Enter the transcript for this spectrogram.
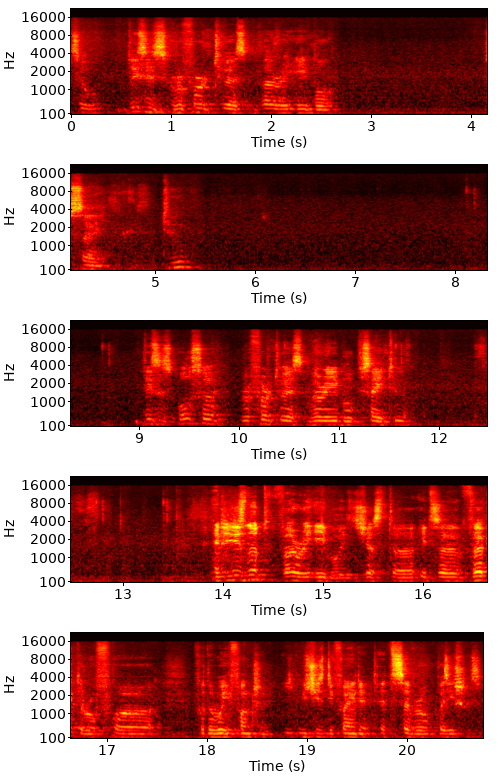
So this is referred to as variable psi 2. This is also referred to as variable psi 2. And it is not variable, it's just, uh, it's a vector of, uh, for the wave function, which is defined at, at several positions.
